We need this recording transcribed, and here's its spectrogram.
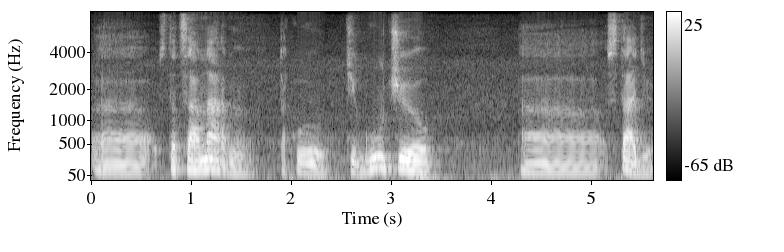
э, стационарную, такую тягучую э, стадию.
